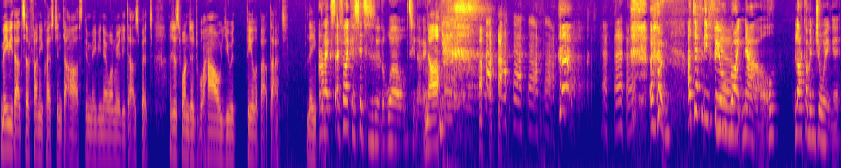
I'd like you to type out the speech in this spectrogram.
Maybe that's a funny question to ask, and maybe no one really does. But I just wondered wh- how you would feel about that label. Alex, I feel like a citizen of the world. You know, no, um, I definitely feel Yeah. right now like I'm enjoying it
